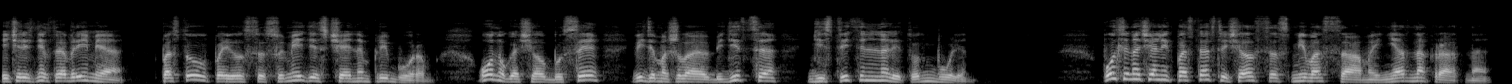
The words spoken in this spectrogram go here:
и через некоторое время в посту появился Сумеди с чайным прибором. Он угощал Бусе, видимо, желая убедиться, действительно ли тот болен. После начальник поста встречался с Мивасамой неоднократно.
